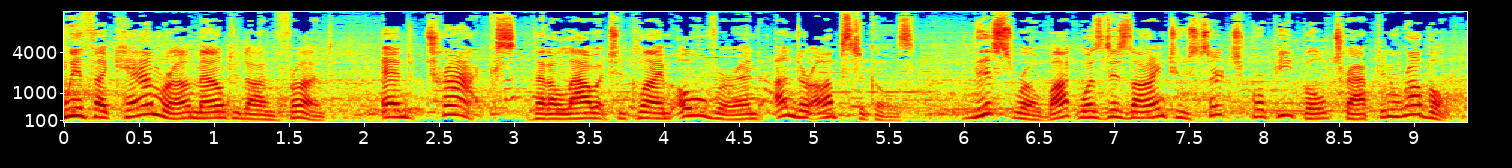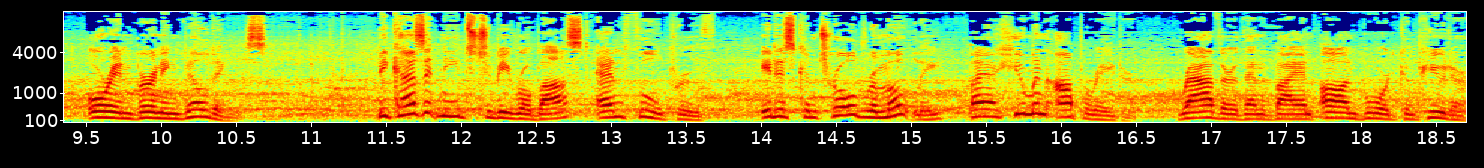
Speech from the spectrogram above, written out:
With a camera mounted on front and tracks that allow it to climb over and under obstacles, this robot was designed to search for people trapped in rubble or in burning buildings. Because it needs to be robust and foolproof, it is controlled remotely by a human operator rather than by an onboard computer.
